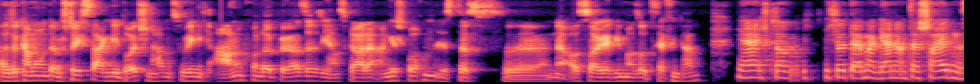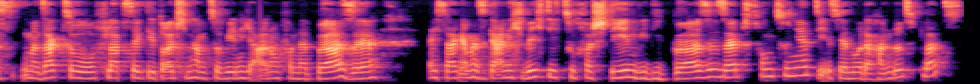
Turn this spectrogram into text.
Also kann man unterm Strich sagen, die Deutschen haben zu wenig Ahnung von der Börse. Sie haben es gerade angesprochen. Ist das äh, eine Aussage, die man so treffen kann? Ja, ich glaube, ich, ich würde da immer gerne unterscheiden. Dass, man sagt so flapsig, die Deutschen haben zu wenig Ahnung von der Börse. Ich sage immer, es ist gar nicht wichtig zu verstehen, wie die Börse selbst funktioniert. Die ist ja nur der Handelsplatz.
